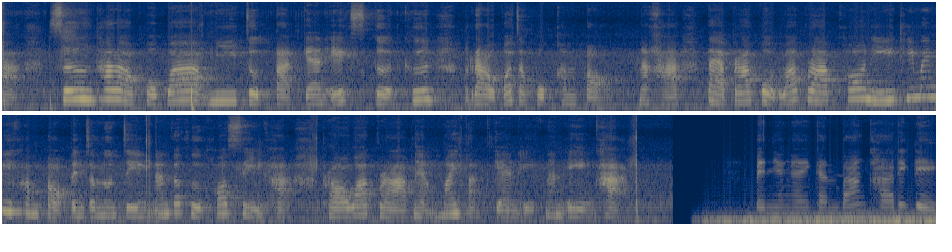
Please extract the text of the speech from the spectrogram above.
ค่ะ ซึ่งถ้าเราพบว่ามีจุดตัดแกน x เกิดขึ้น เราก็จะพบคำตอบนะคะ แต่ปรากฏว่ากราฟข้อนี้ที่ไม่มีคำตอบเป็นจำนวนจริง นั่นก็คือข้อ 4 ค่ะ เพราะว่ากราฟเนี่ยไม่ตัดแกน x นั่นเองค่ะ เป็นยังไงกันบ้างคะเด็ก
